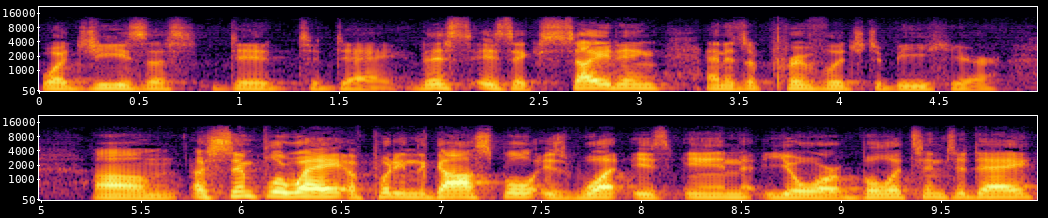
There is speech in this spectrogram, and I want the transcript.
what Jesus did today. This is exciting and it's a privilege to be here. Um, a simpler way of putting the gospel is what is in your bulletin today.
